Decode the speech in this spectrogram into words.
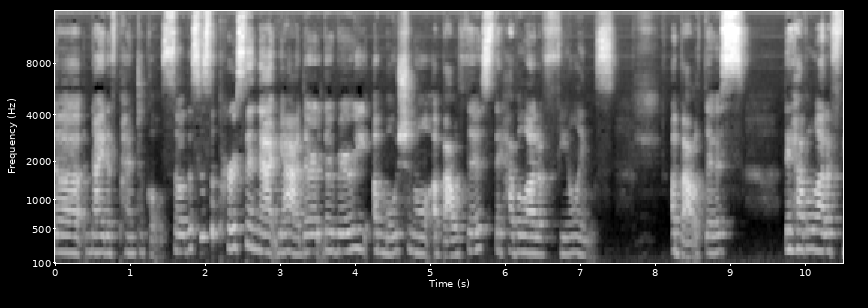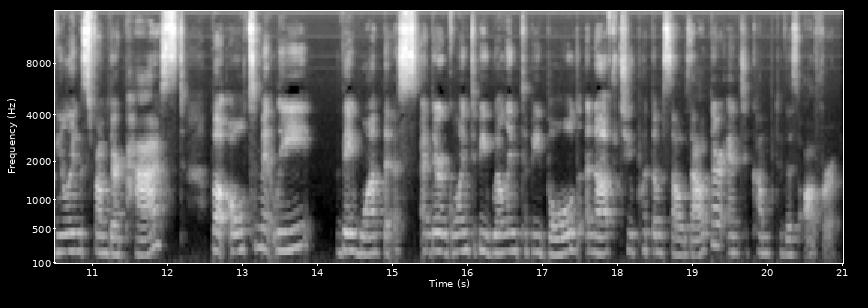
the knight of pentacles. So this is the person that yeah they're they're very emotional about this. They have a lot of feelings about this. They have a lot of feelings from their past but ultimately they want this and they're going to be willing to be bold enough to put themselves out there and to come to this offer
